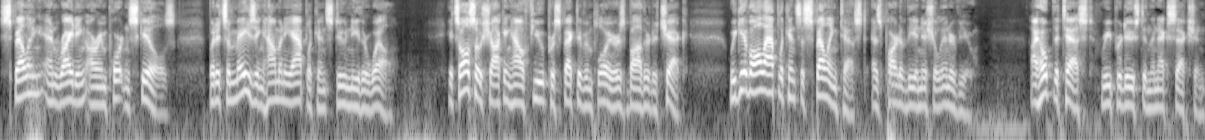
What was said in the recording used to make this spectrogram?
Spelling and writing are important skills, but it's amazing how many applicants do neither well. It's also shocking how few prospective employers bother to check. We give all applicants a spelling test as part of the initial interview. I hope the test, reproduced in the next section,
